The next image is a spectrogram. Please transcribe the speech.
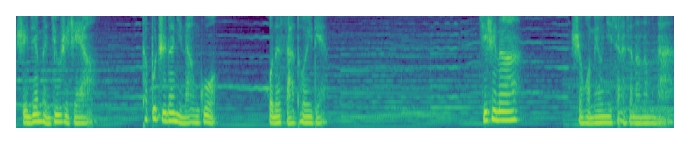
人间本就是这样，它不值得你难过，活得洒脱一点。其实呢，生活没有你想象的那么难。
